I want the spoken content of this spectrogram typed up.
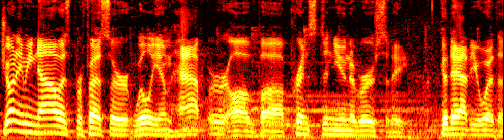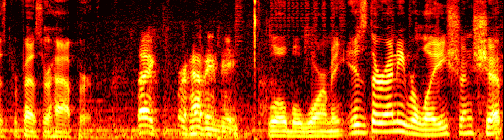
Joining me now is Professor William Happer of uh, Princeton University. Good to have you with us, Professor Happer. Thanks for having me. Global warming. Is there any relationship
